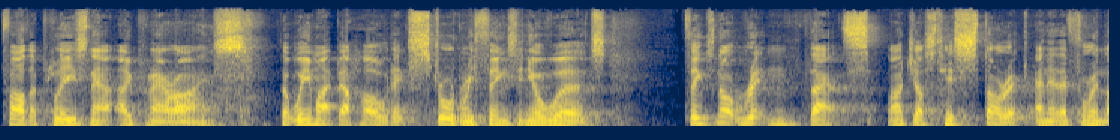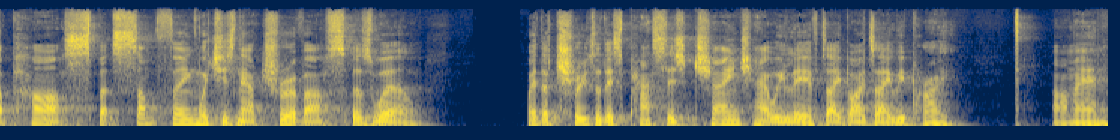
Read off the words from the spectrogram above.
Father, please now open our eyes that we might behold extraordinary things in your words. Things not written that are just historic and therefore in the past, but something which is now true of us as well. May the truths of this passage change how we live day by day, we pray. Amen.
